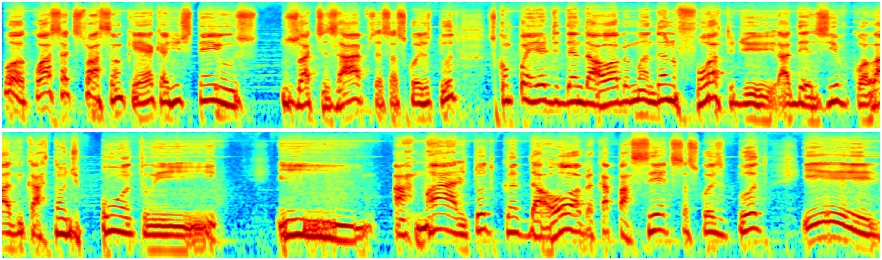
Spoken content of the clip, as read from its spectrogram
Pô, qual a satisfação que é que a gente tem os os WhatsApps, essas coisas tudo, os companheiros de dentro da obra mandando foto de adesivo colado em cartão de ponto, em, em armário, em todo canto da obra, capacete, essas coisas tudo. E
